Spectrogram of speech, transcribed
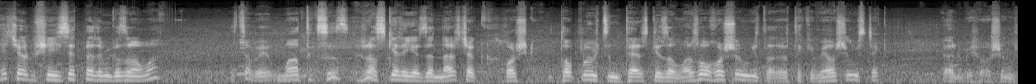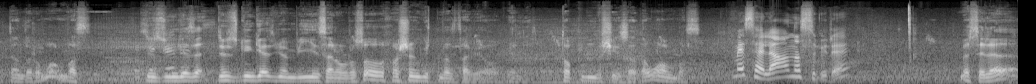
Hiç öyle bir şey hissetmedim kızım ama. E, tabii mantıksız, rastgele gezenler çok hoş, toplum için ters gezen varsa o hoşum gider. Öteki bir hoşum gidecek. Öyle bir hoşum giden durum olmaz. Düzgün, geze, düzgün gezmeyen bir insan olursa o hoşum gitmez tabii. O böyle. Toplum dışıysa da olmaz. Mesela nasıl biri? Mesela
